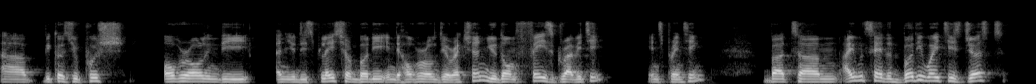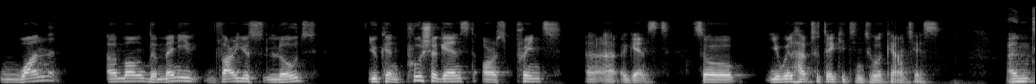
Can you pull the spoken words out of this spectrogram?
uh, because you push overall in the and you displace your body in the overall direction, you don't face gravity in sprinting. But um, I would say that body weight is just one among the many various loads you can push against or sprint uh, against. So you will have to take it into account. Yes. And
